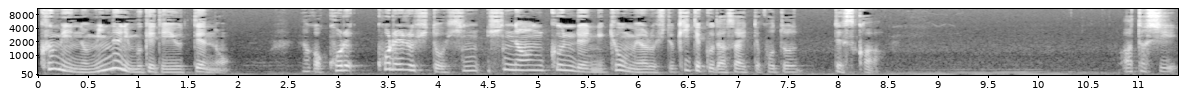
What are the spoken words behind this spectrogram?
区民のみんなに向けて言ってんの？なんかこれ、来れる人、避難訓練に興味ある人来てくださいってことですか？私、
